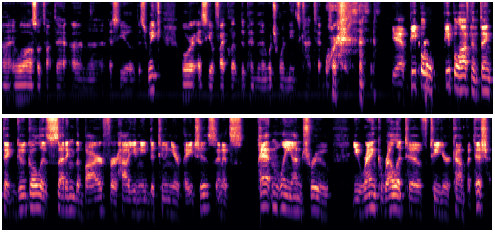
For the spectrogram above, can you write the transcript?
Uh, and we'll also talk that on uh, SEO this week or SEO Fight Club, depending on which one needs content more. yeah, people people often think that Google is setting the bar for how you need to tune your pages, and it's patently untrue. You rank relative to your competition,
